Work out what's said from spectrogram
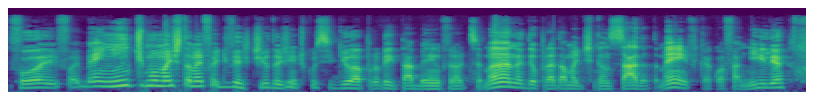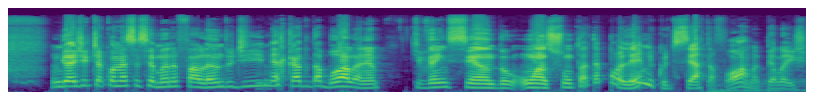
Foi, foi bem íntimo, mas também foi divertido. A gente conseguiu aproveitar bem o final de semana, deu para dar uma descansada também, ficar com a família. A gente já começa a semana falando de mercado da bola, né? Que vem sendo um assunto até polêmico, de certa forma, pelas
